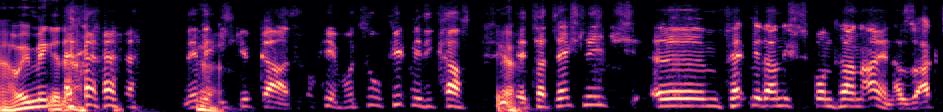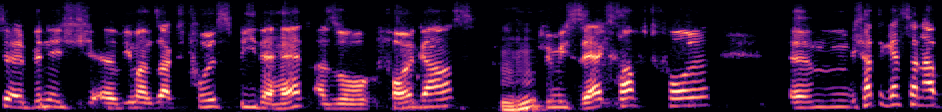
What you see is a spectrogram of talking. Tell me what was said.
habe ich mir gedacht. nee, nee, Ja. ich gebe Gas. Okay, wozu fehlt mir die Kraft? Ja. Äh, tatsächlich ähm, fällt mir da nicht spontan ein. Also aktuell bin ich, äh, wie man sagt, Full Speed Ahead, also Vollgas. Mhm. fühle mich sehr kraftvoll. Ähm, ich hatte gestern, Ab-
